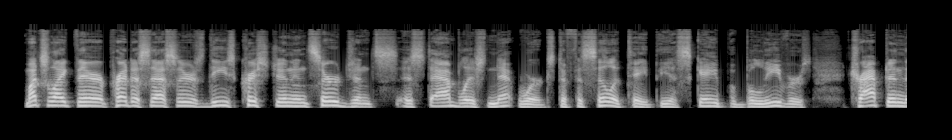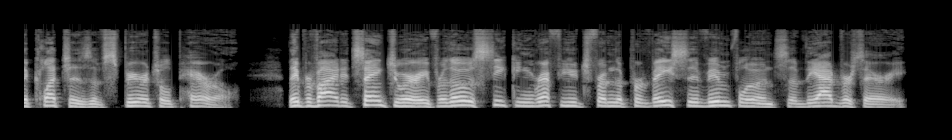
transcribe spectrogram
Much like their predecessors, these Christian insurgents established networks to facilitate the escape of believers trapped in the clutches of spiritual peril. They provided sanctuary for those seeking refuge from the pervasive influence of the adversary.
